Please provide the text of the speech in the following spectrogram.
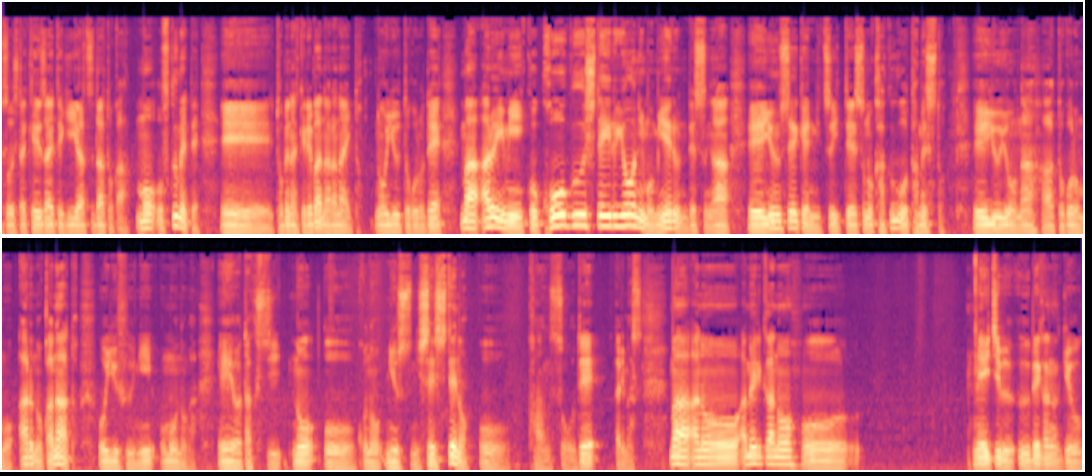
そうした経済的威圧だとかも含めて、えー、止めなければならないないというところで、まあ、ある意味こう厚遇しているようにも見えるんですが、えー、ユン政権についてその覚悟を試すというようなところもあるのかなというふうに思うのが、えー、私のこのニュースに接しての感想であります。まあ、あのアメリカのね一部米韓関係を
